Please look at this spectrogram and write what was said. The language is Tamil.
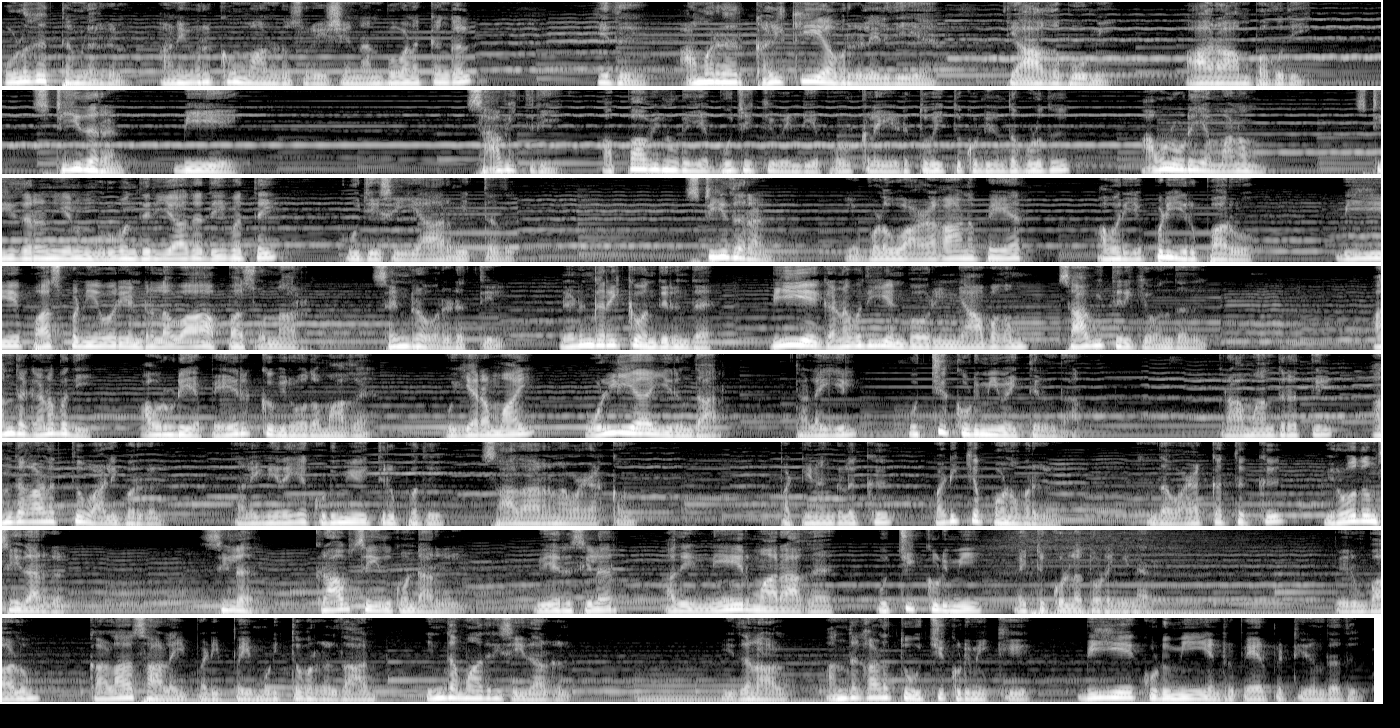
உலகத் தமிழர்கள் அனைவருக்கும் மானுட சுரேஷின் அன்பு வணக்கங்கள். இது அமரர் கல்கி அவர்கள் எழுதிய தியாக பூமி ஆறாம் பகுதி. ஸ்ரீதரன் பிஏ சாவித்திரி அப்பாவினுடைய பூஜைக்கு வேண்டிய பொருட்களை எடுத்து வைத்துக் கொண்டிருந்த பொழுது அவளுடைய மனம் ஸ்ரீதரன் எனும் உருவம் தெரியாத தெய்வத்தை பூஜை செய்ய ஆரம்பித்தது. ஸ்ரீதரன் எவ்வளவு அழகான பெயர்! அவர் எப்படி இருப்பாரோ? பிஏ பாஸ் பண்ணியவர் என்றல்லவா அப்பா சொன்னார். சென்ற வருடத்தில் நெடுங்கரைக்கு வந்திருந்த பிஏ கணபதி என்பவரின் ஞாபகம் சாவித்திரிக்கு வந்தது. அந்த கணபதி அவருடைய பெயருக்கு விரோதமாக உயரமாய் ஒல்லியாயிருந்தார் தலையில் உச்சி குடுமி வைத்திருந்தார். கிராமாந்திரத்தில் அந்த காலத்து வாலிபர்கள் தலை நிறைய குடுமி வைத்திருப்பது சாதாரண வழக்கம். பட்டினங்களுக்கு படிக்கப் போனவர்கள் அந்த வழக்கத்துக்கு விரோதம் செய்தார்கள். சிலர் கிராப் செய்து கொண்டார்கள். வேறு சிலர் அதை நேர்மாறாக உச்சிக்குடுமி வைத்துக்கொள்ள தொடங்கினர். பெரும்பாலும் கலாசாலை படிப்பை முடித்தவர்கள்தான் இந்த மாதிரி செய்தார்கள். இதனால் அந்த காலத்து உச்சிக்குடுமிக்கு பிஏ குடுமி என்று பெயர் பெற்றிருந்தது.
